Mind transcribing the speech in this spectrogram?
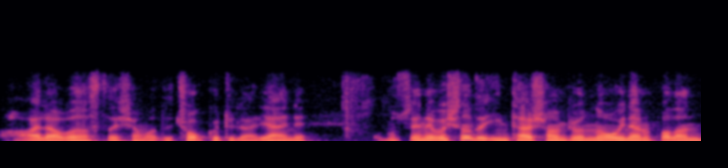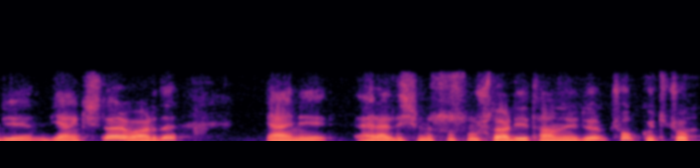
hala vasıtaşamadı. Çok kötüler. Yani bu sene başına da Inter şampiyonluğa oynar falan diye, diyen kişiler vardı. Yani herhalde şimdi susmuşlar diye tahmin ediyorum. Çok kötü çok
